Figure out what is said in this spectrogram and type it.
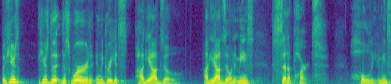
But here's, here's the, this word in the Greek it's hagiadzo. Hagiadzo, and it means set apart, holy. It means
